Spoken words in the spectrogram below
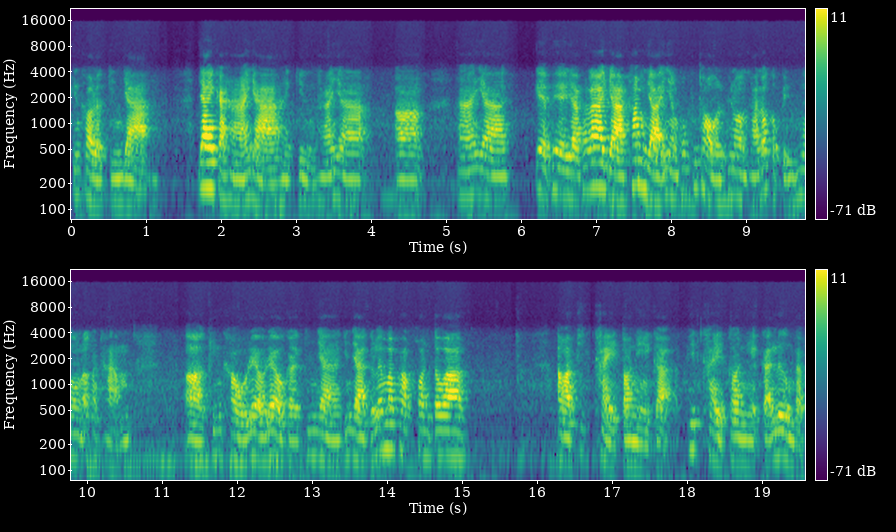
กินข้าวแล้วกินยายายก็หายาให้กินหายาอ่าหายาแก้แพ้ยาพารายาค้ำยาอีหยังของผู้เฒ่าพี่น้องคะเราก็เป็นห่วงแล้วก็ถามอ่ากินข้าวแล้วแล้วก็กินยากินยาก็เลยมมาพักผ่อนแต่ว่าอ่าพิษไข้ตอนนี้ก็พิษไข้ตอนนี้ก็เริ่มแบบ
